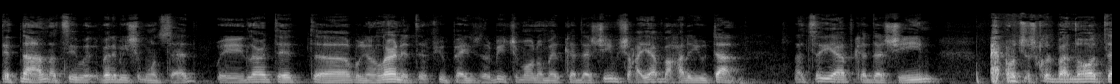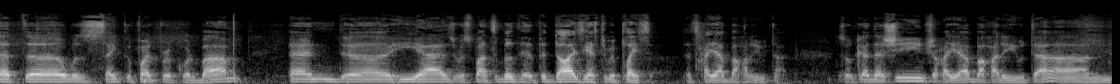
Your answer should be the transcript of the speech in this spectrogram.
Itnan, let's see what Rabbi Shimon said. We learned it, uh, we're going to learn it a few pages. Rabbi Shimon Omer, Kadashim Shahayab Bahariyutan. Let's say you have Kadashim, which is Korbanot that uh, was sanctified for Korban, and uh, he has responsibility if it dies, he has to replace it. That's Hayab Bahariyutan. So Kadashim Shahayab Bahariyutan,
